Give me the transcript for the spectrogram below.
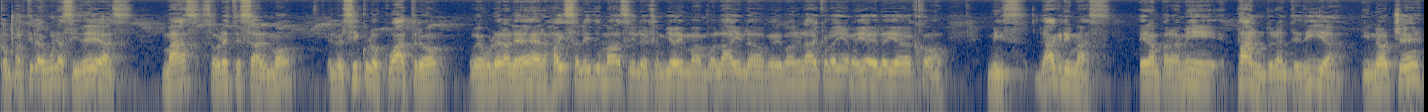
compartir algunas ideas más sobre este salmo, el versículo 4, voy a volver a leer, mis lágrimas eran para mí pan durante día y noche,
